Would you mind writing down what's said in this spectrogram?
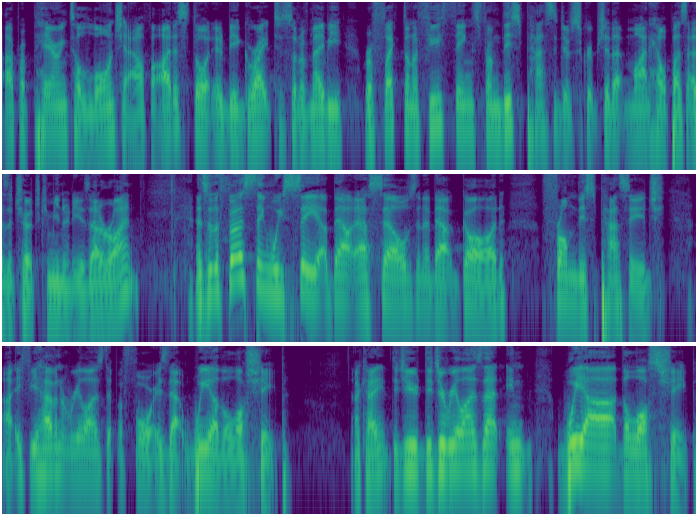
are preparing to launch Alpha, I just thought it would be great to sort of maybe reflect on a few things from this passage of Scripture that might help us as a church community. Is that all right? And so the first thing we see about ourselves and about God from this passage, uh, if you haven't realized it before, is that we are the lost sheep. Okay, did you did you realize that? In we are the lost sheep.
